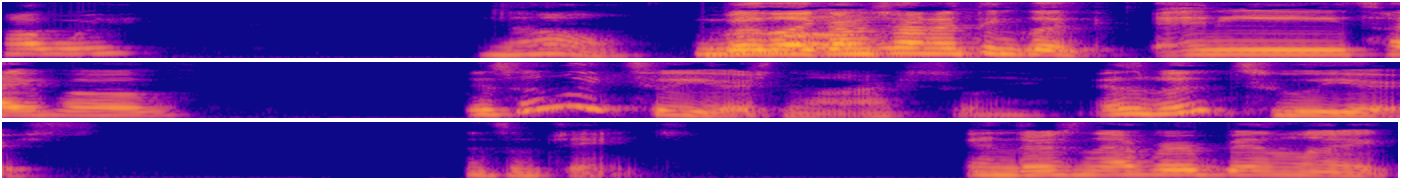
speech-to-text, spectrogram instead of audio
Have we? No. But like I'm trying to think like any type of it's been like two years now actually. It's been two years and some change. And there's never been like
